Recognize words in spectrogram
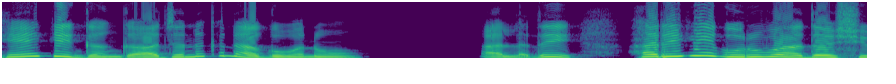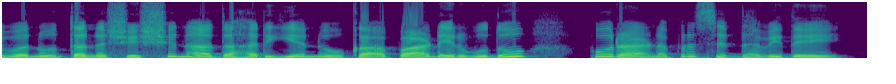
ಹೇಗೆ ಗಂಗಾಜನಕನಾಗುವನು ಅಲ್ಲದೆ ಹರಿಗೆ ಗುರುವಾದ ಶಿವನು ತನ್ನ ಶಿಷ್ಯನಾದ ಹರಿಯನ್ನು ಕಾಪಾಡಿರುವುದು ಪುರಾಣ ಪ್ರಸಿದ್ಧವಿದೆ.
